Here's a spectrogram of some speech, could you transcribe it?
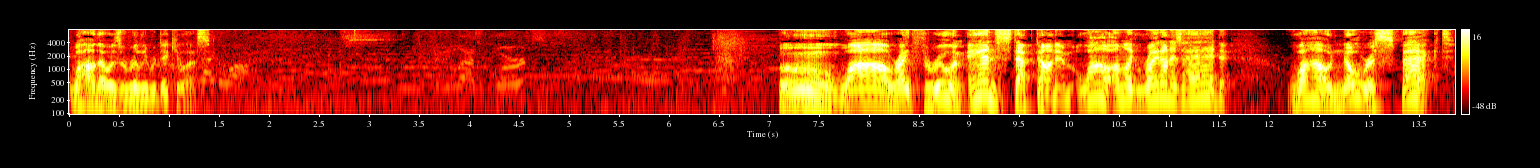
Wow, that was really ridiculous. Boom. Wow, right through him and stepped on him. Wow, I'm like right on his head. Wow, no respect.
